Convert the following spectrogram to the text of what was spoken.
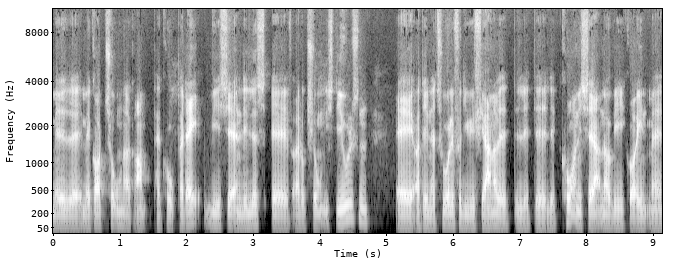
med, med godt 200 gram per ko per dag. Vi ser en lille øh, reduktion i stivelsen, øh, og det er naturligt, fordi vi fjerner lidt, lidt, øh, lidt korn især, når vi går ind med,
